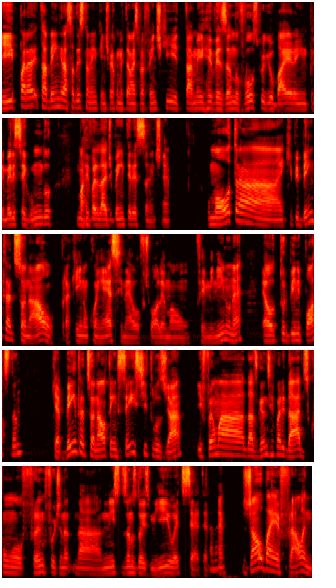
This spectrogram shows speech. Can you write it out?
E para, tá bem engraçado isso também, que a gente vai comentar mais pra frente, que tá meio revezando Wolfsburg e o Bayern em primeiro e segundo, uma rivalidade bem interessante, né? Uma outra equipe bem tradicional, para quem não conhece, né, o futebol alemão feminino, né, é o Turbine Potsdam, que é bem tradicional, tem seis títulos já, e foi uma das grandes rivalidades com o Frankfurt na, na, no início dos anos 2000, etc. Né? Já o Bayer Frauen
